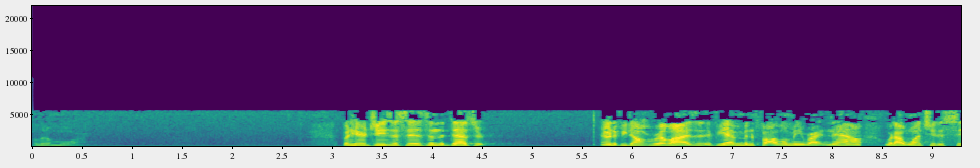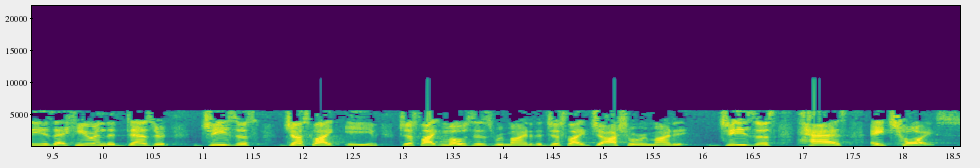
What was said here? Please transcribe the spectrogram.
a little more. But here Jesus is in the desert. And if you don't realize it, if you haven't been following me right now, what I want you to see is that here in the desert, Jesus, just like Eve, just like Moses reminded just like Joshua reminded Jesus has a choice.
